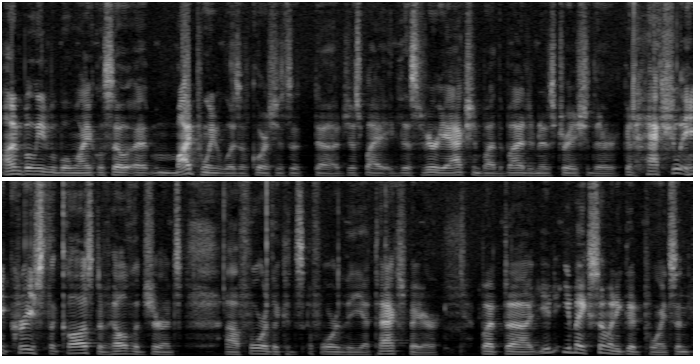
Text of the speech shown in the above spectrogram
Unbelievable, Michael. So uh, my point was, of course, is that uh, just by this very action by the Biden administration, they're going to actually increase the cost of health insurance uh, for the for the uh, taxpayer. But uh, you, you make so many good points. And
